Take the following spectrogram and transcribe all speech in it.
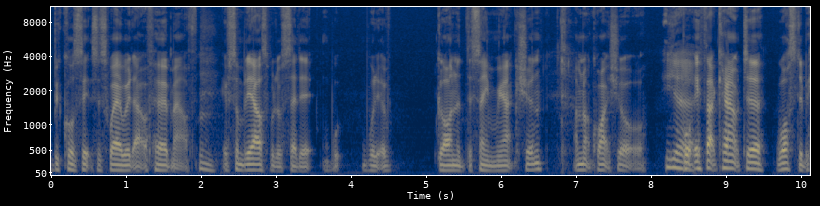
because it's a swear word out of her mouth? Hmm. If somebody else would have said it, w- would it have garnered the same reaction? I'm not quite sure. Yeah. But if that character was to be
